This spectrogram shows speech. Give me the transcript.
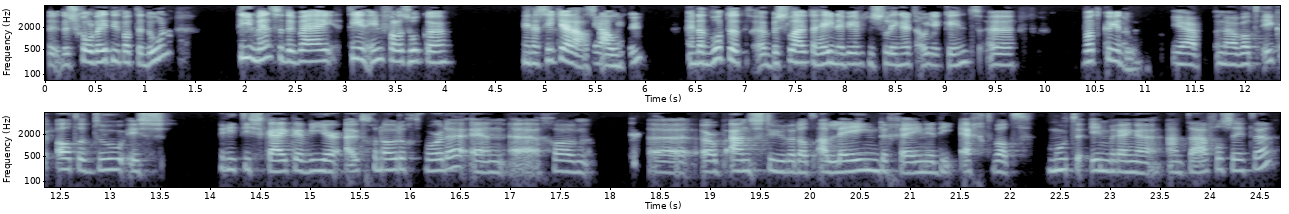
De school weet niet wat te doen. Tien mensen erbij, tien invalshoeken. En dan zit je daar als ja. ouder. En dan wordt het uh, besluiten heen en weer geslingerd. Oh, je kind. Uh, wat kun je doen? Ja, nou wat ik altijd doe is kritisch kijken wie er uitgenodigd worden. En uh, gewoon erop aansturen dat alleen degene die echt wat moeten inbrengen aan tafel zitten.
